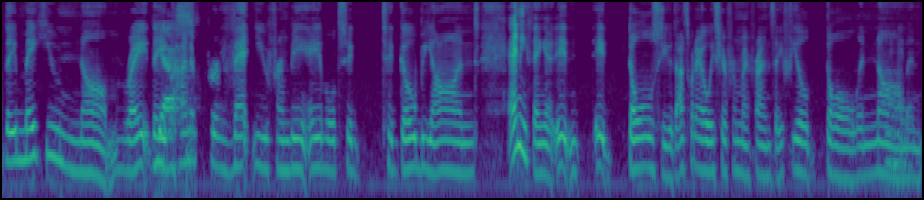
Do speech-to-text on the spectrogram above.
they make you numb right they yes. kind of prevent you from being able to to go beyond anything it it, it dulls you that's what i always hear from my friends they feel dull and numb mm-hmm. and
